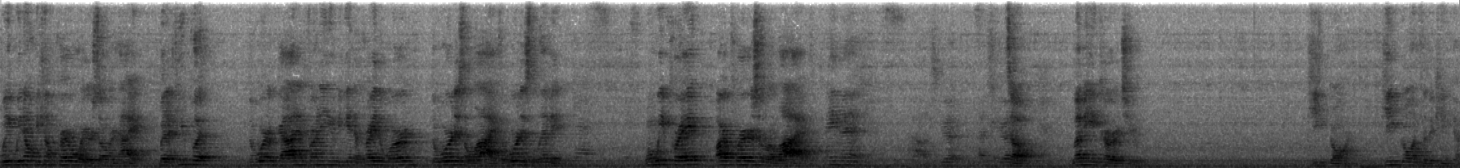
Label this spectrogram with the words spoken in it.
We, we don't become prayer warriors overnight. But if you put the Word of God in front of you and begin to pray the Word, the Word is alive. The Word is living. Yes. When we pray, our prayers are alive. Amen. Wow, that's good. That's good. So, let me encourage you. Keep going. Keep going for the kingdom.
